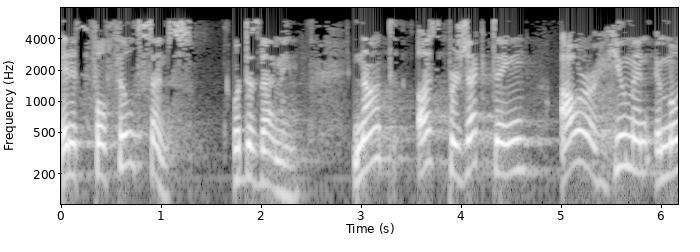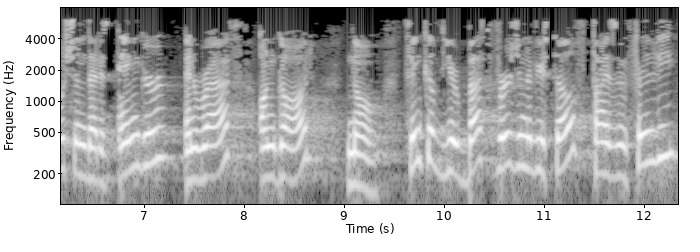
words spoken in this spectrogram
in its fulfilled sense. What does that mean? Not us projecting our human emotion that is anger and wrath on God. No. Think of your best version of yourself, ties infinity,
